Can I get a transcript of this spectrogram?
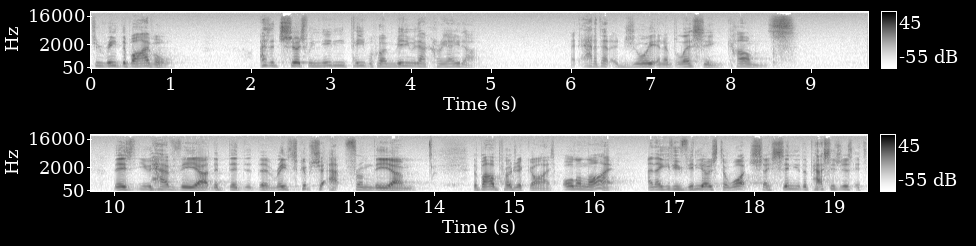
to read the Bible. As a church, we need people who are meeting with our Creator. And out of that, a joy and a blessing comes. There's, you have the, uh, the, the, the, Read Scripture app from the, um, the Bible Project guys, all online. And they give you videos to watch, they send you the passages. It's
